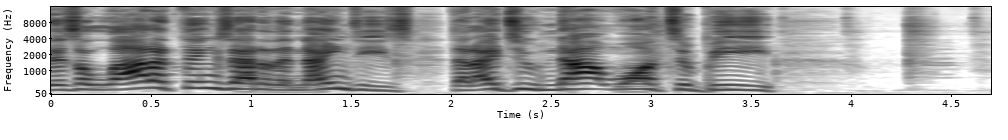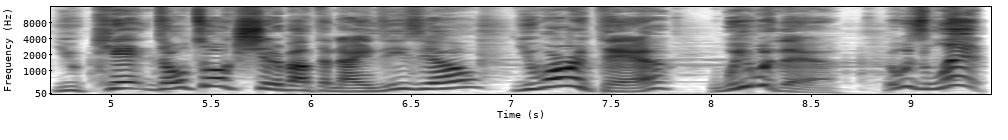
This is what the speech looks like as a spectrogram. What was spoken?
There's a lot of things out of the 90s that I do not want to be. You can't, don't talk shit about the 90s, yo. You weren't there. We were there. It was lit.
